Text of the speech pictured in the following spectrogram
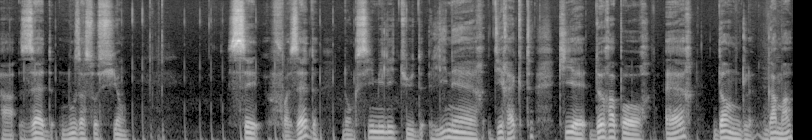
à Z, nous associons C fois Z, donc similitude linéaire directe qui est de rapport R d'angle gamma,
